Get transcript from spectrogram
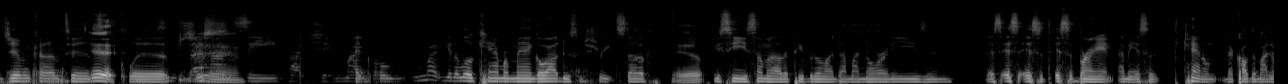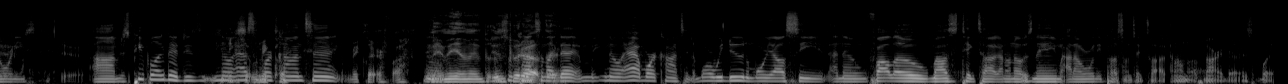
Gym content, Yeah. clips. Some behind yeah. the scenes type shit. We might go. We might get a little cameraman. Go out do some street stuff. Yep. you see some of the other people doing like the minorities and it's it's it's a, it's a brand. I mean, it's a channel. They're called the minorities. yeah. Um, just people like that. Just you know, add some more clear- content. Let me clarify. you Let know, me, let me put, do let me some put it out content like there. that. You know, add more content. The more we do, the more y'all see. I know. Follow Miles' TikTok. I don't know his name. I don't really post on TikTok. I don't know if Nari does, but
